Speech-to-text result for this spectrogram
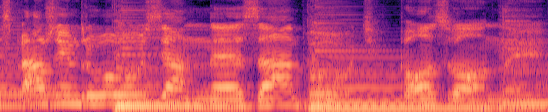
І справжнім друзям не забудь подзвони.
